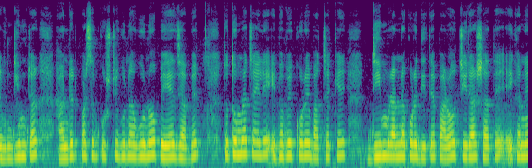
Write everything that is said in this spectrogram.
এবং ডিমটার হান্ড্রেড পার্সেন্ট পুষ্টি গুণাগুণও পেয়ে যাবে। তো তোমরা চাইলে এভাবে করে বাচ্চাকে ডিম রান্না করে দিতে পারো চিরার সাথে। এখানে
